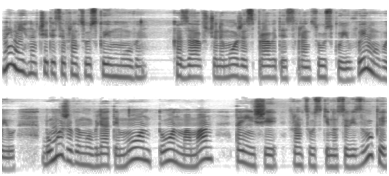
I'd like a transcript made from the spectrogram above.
не міг навчитися французької мови. Казав, що не може справитись з французькою вимовою, бо може вимовляти мон, тон, маман та інші французькі носові звуки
